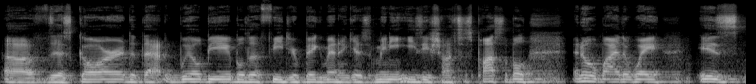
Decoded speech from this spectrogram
of this guard that will be able to feed your big men and get as many easy shots as possible. And oh, by the way, is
